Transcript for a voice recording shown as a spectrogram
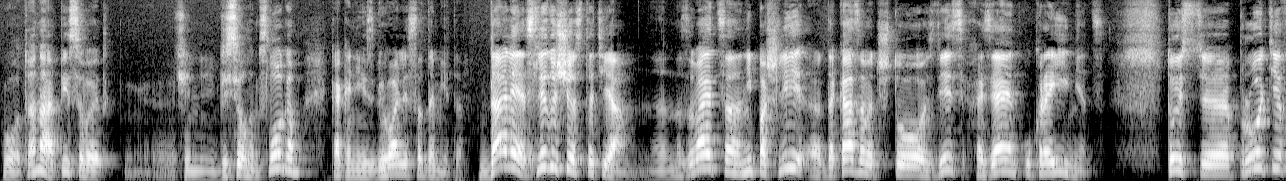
Вот, она описывает э, очень веселым слогом, как они избивали садомитов. Далее, следующая статья э, называется «Они пошли доказывать, что здесь хозяин украинец». То есть против,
